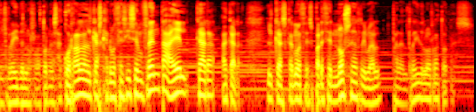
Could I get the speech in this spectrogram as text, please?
El rey de los ratones acorrala al cascanueces y se enfrenta a él cara a cara. El cascanueces parece no ser rival para el rey de los ratones.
